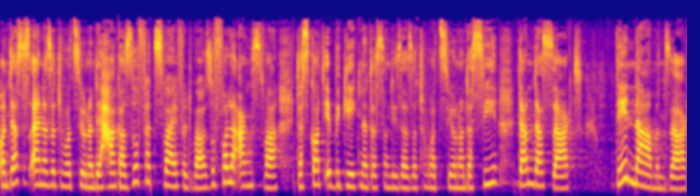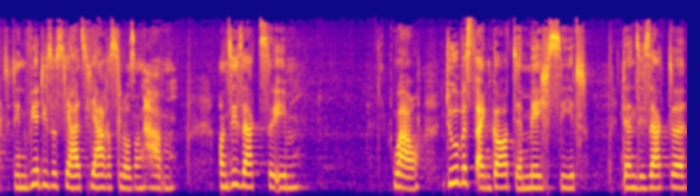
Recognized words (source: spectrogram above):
Und das ist eine Situation, in der Hagar so verzweifelt war, so voller Angst war, dass Gott ihr begegnet ist in dieser Situation und dass sie dann das sagt, den Namen sagt, den wir dieses Jahr als Jahreslosung haben. Und sie sagt zu ihm, wow, du bist ein Gott, der mich sieht. Denn sie sagte,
